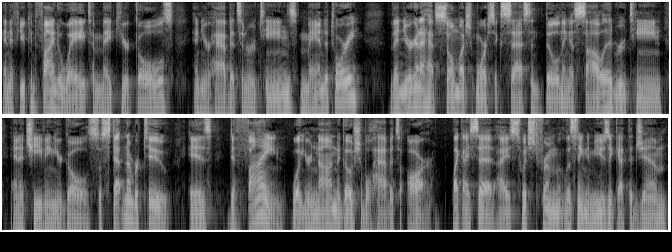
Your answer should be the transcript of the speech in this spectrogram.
And if you can find a way to make your goals and your habits and routines mandatory, then you're going to have so much more success in building a solid routine and achieving your goals. So step number 2 is define what your non negotiable habits are. Like I said, I switched from listening to music at the gym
